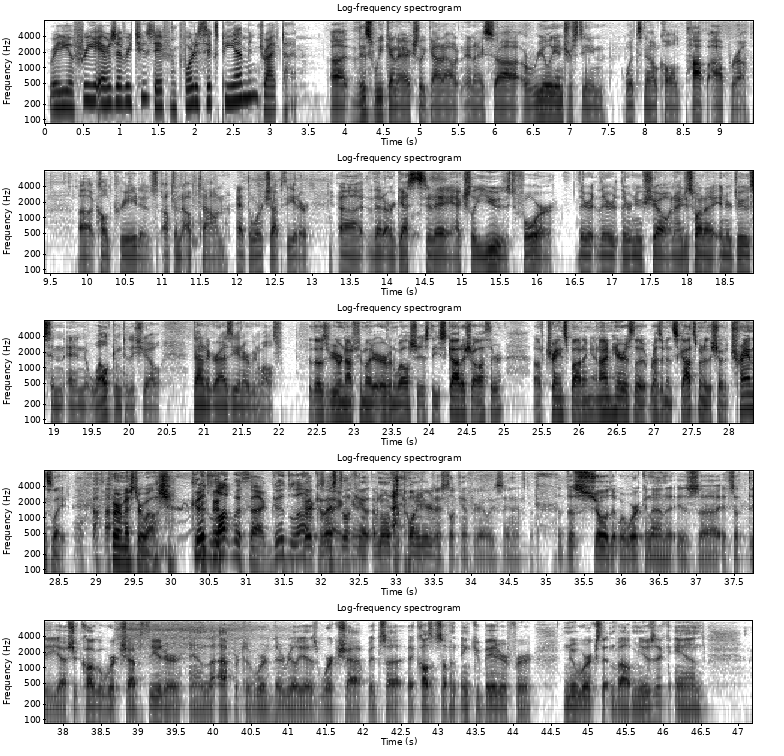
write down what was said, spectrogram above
Radio Free airs every Tuesday from 4 to 6 p.m. in drive time. Uh, this weekend, I actually got out and I saw a really interesting, what's now called pop opera, uh, called Creatives, up in Uptown at the Workshop Theater, uh, that our guests today actually used for their their their new show. And I just want to introduce and, and welcome to the show Don DeGrazia and Irvin Welsh. For those of you who are not familiar, Irvin Welsh is the Scottish author of Trainspotting, and I'm here as the resident Scotsman of the show to translate for Mr. Welsh. Good luck with that. Good luck. Good, because I still can't. I've known him for 20 years. I still can't figure out what he's saying after. This show that we're working on is uh, it's at the uh, Chicago Workshop Theater, and the operative word there really is workshop. It's uh, it calls itself an incubator for new works that involve music, and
